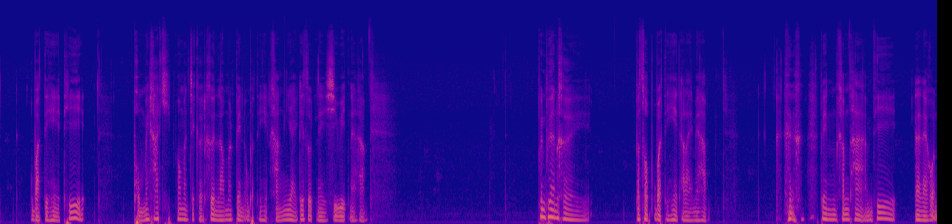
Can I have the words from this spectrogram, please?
ตุ อุบัติเหตุที่ผมไม่คาดคิดว่ามันจะเกิดขึ้นแล้วมันเป็นอุบัติเหตุครั้งใหญ่ที่สุดในชีวิตนะครับ เพื่อนๆเคยประสบอุบัติเหตุอะไรไหมครับ เป็นคำถามที่ หลายๆคน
